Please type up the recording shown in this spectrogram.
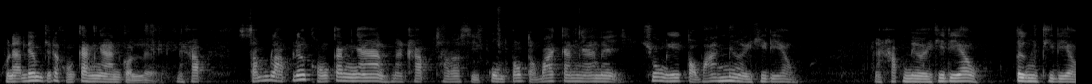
คุณนัทเริ่มจากเรื่องของการงานก่อนเลยนะครับสำหรับเรื่องของการงานนะครับ ชาวราศีกุมต้องตอบว่าการงานในช่วงนี้ตอบว่าเหนื่อยทีเดียวนะครับ เหนื่อยทีเดียว ตึงทีเดียว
